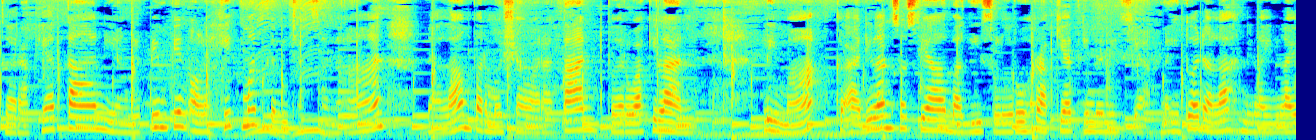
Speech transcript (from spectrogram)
kerakyatan yang dipimpin oleh hikmat kebijaksanaan dalam permusyawaratan perwakilan. 5. Keadilan sosial bagi seluruh rakyat Indonesia. Nah, itu adalah nilai-nilai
